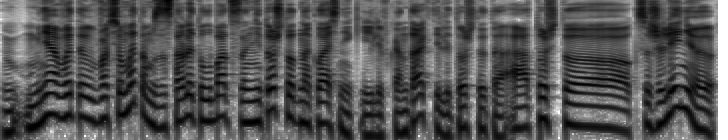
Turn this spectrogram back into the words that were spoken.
Меня в это, во всем этом заставляет улыбаться не то, что Одноклассники или ВКонтакте, или то, что это, а то, что, к сожалению,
